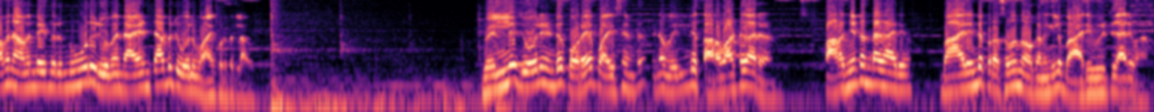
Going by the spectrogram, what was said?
അവൻ അവന്റെ ഒരു നൂറ് രൂപന്റെ അയൺ ടാബ്ലറ്റ് പോലും വാങ്ങിക്കൊടുത്തിട്ടുണ്ടാവും വലിയ ജോലിയുണ്ട് കുറെ പൈസ ഉണ്ട് പിന്നെ വലിയ തറവാട്ടുകാരാണ്. പറഞ്ഞിട്ട് എന്താ കാര്യം? ഭാര്യന്റെ പ്രസവം നോക്കണമെങ്കിൽ ഭാര്യ വീട്ടുകാർ വേണം.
